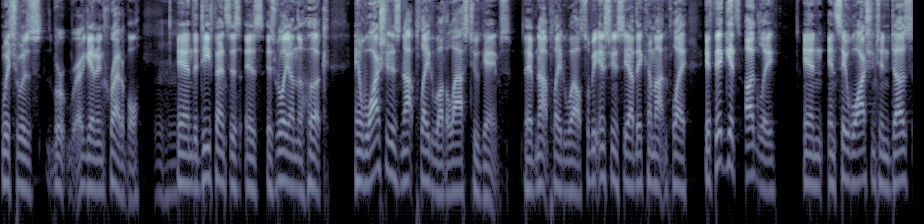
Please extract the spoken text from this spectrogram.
which was again incredible and the defense is, is is really on the hook. And Washington has not played well the last two games. They have not played well, so it'll be interesting to see how they come out and play. If it gets ugly, and and say Washington does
